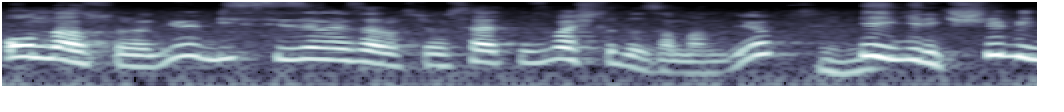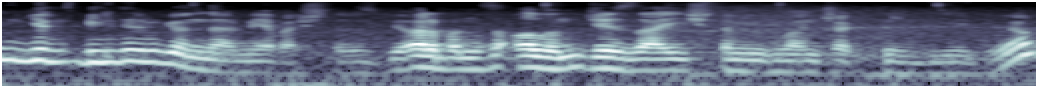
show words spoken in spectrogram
Ondan sonra diyor biz sizin rezervasyon saatiniz başladığı zaman diyor ilgili kişiye bilgi- bildirim göndermeye başlarız diyor. Arabanızı alın cezai işlem uygulanacaktır diye diyor.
